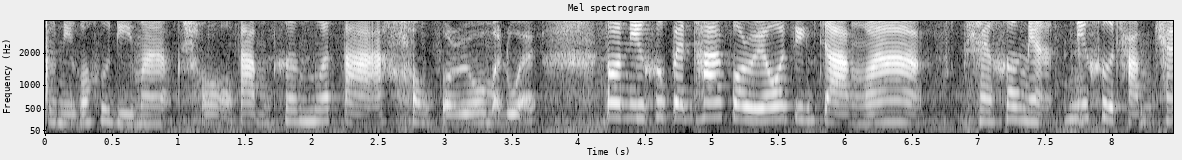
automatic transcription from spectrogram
ตัวนี้ก็คือดีมากชอบตามเครื่องนวดตาของ f o r e o มาด้วย ตัวนี้คือเป็นท่า f o r e o จริงจังมาก ใช้เครื่องเนี้ยนี่คือทำแค่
